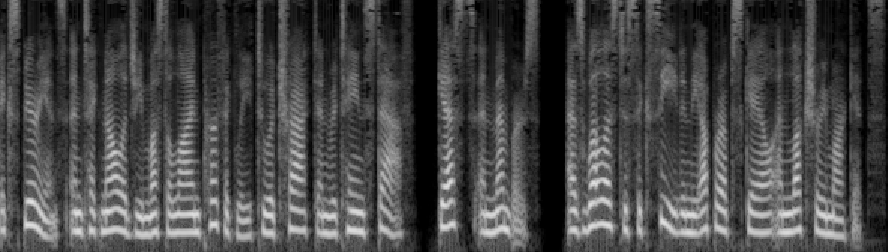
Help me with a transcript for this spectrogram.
experience, and technology must align perfectly to attract and retain staff, guests, and members, as well as to succeed in the upper upscale and luxury markets.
